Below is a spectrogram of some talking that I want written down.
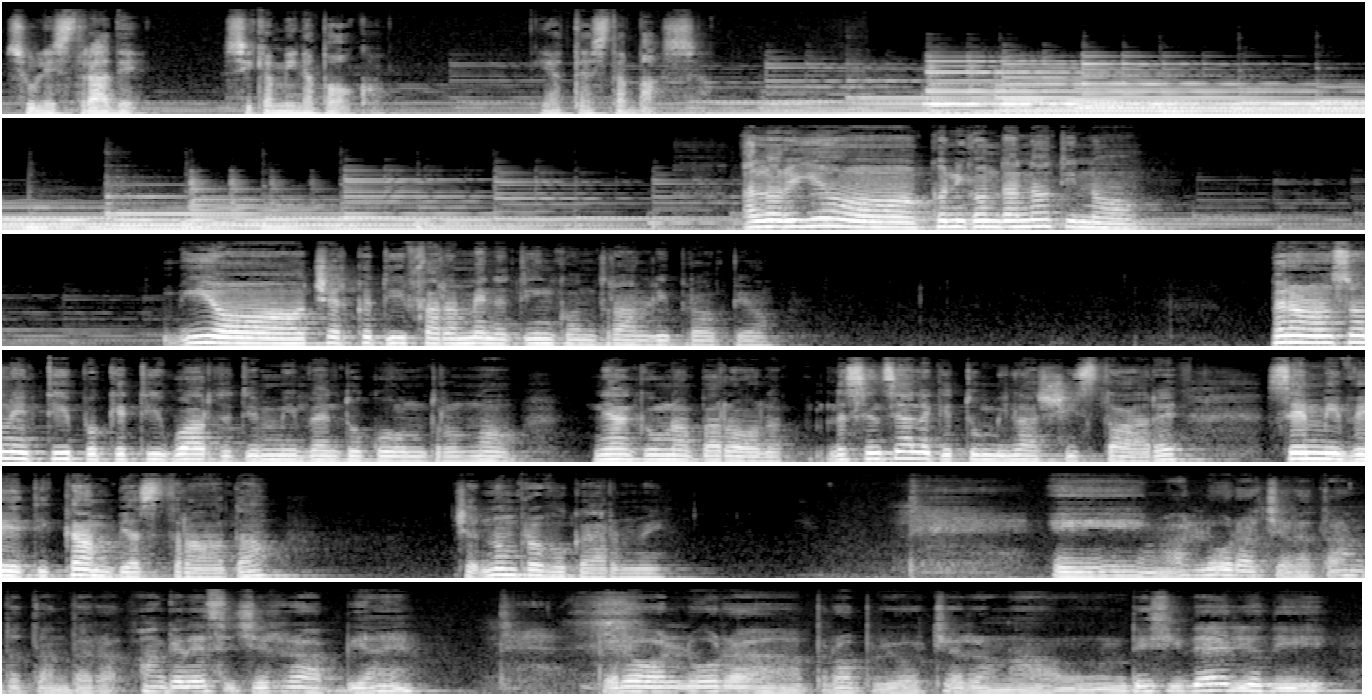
Sulle strade si cammina poco e a testa bassa. Allora io con i condannati no, io cerco di fare a meno di incontrarli proprio. Però non sono il tipo che ti guarda e mi vento contro, no, neanche una parola. L'essenziale è che tu mi lasci stare, se mi vedi cambia strada, cioè non provocarmi. E allora c'era tanta, tanta rabbia, anche adesso c'è rabbia, eh? però allora proprio c'era una, un desiderio di,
